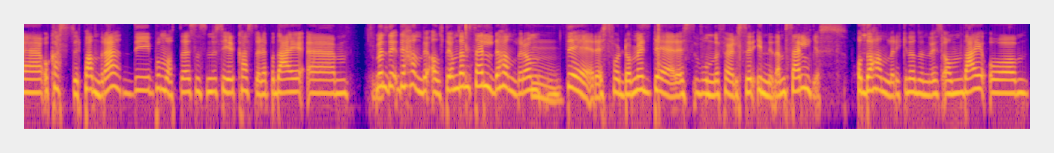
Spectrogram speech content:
eh, og kaster på andre, de på en måte, sånn som du sier, kaster det på deg. ehm, men det, det handler jo alltid om dem selv. Det handler om Mm. deres fordommer, deres vonde følelser inni dem selv. Yes. Og det handler ikke nødvendigvis om deg. Og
